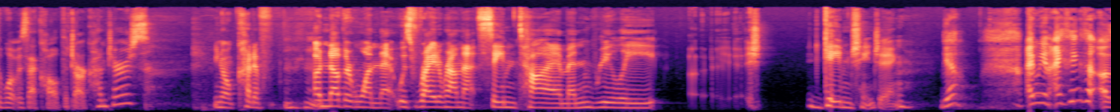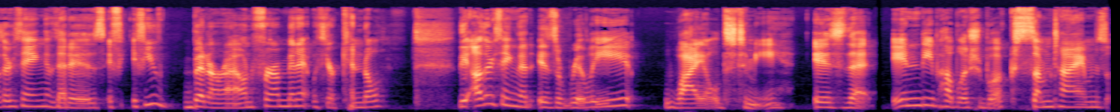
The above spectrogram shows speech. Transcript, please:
what was that called? The Dark Hunters. You know, kind of another one that was right around that same time and really game changing. Yeah. I mean, I think the other thing that is if if you've been around for a minute with your Kindle, the other thing that is really wild to me is that indie published books sometimes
